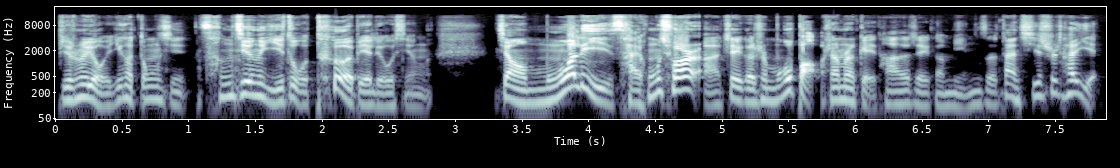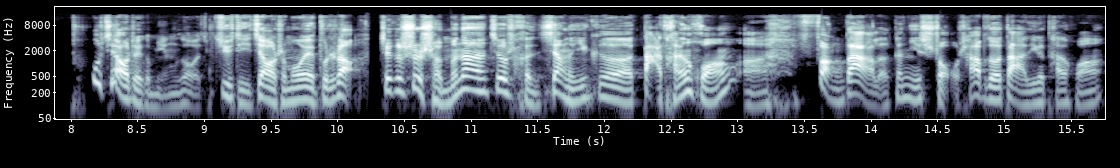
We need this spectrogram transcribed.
比如说有一个东西曾经一度特别流行，叫魔力彩虹圈啊，这个是某宝上面给它的这个名字，但其实它也不叫这个名字，我具体叫什么我也不知道。这个是什么呢？就是很像一个大弹簧啊，放大了，跟你手差不多大的一个弹簧。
